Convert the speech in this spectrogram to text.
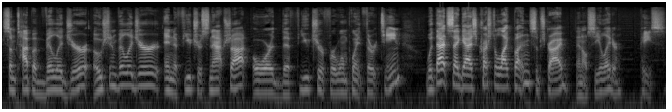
some type of villager, ocean villager, in a future snapshot or the future for 1.13? With that said, guys, crush the like button, subscribe, and I'll see you later. Peace.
